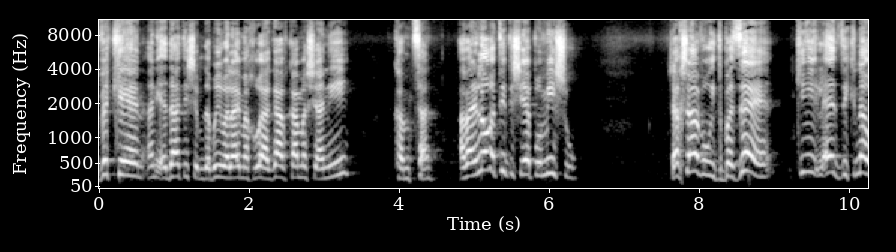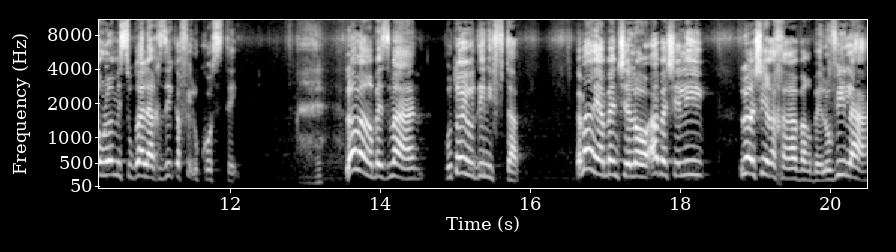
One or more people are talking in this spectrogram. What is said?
וכן, אני ידעתי שמדברים עליי מאחורי הגב כמה שאני קמצן. אבל אני לא רציתי שיהיה פה מישהו שעכשיו הוא יתבזה כי לעת זקנה הוא לא מסוגל להחזיק אפילו כוס תה. לא עבר הרבה זמן, ואותו יהודי נפטר. ואמר לי הבן שלו, אבא שלי לא השאיר אחריו הרבה, לא וילה,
